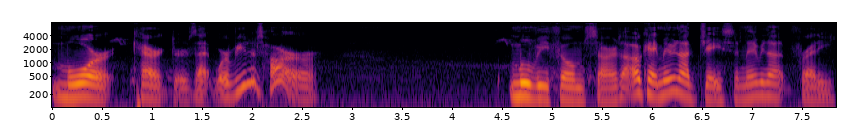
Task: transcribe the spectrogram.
more characters that were viewed as horror movie film stars. Okay, maybe not Jason, maybe not Freddy,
